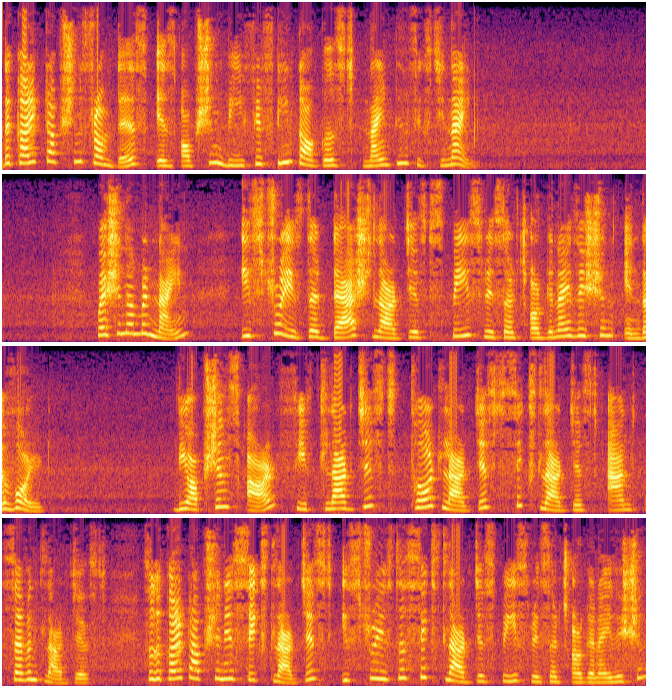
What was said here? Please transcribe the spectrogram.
The correct option from this is option B 15th August 1969. Question number 9. ISRO is the dash largest space research organization in the world. The options are 5th largest, 3rd largest, 6th largest and 7th largest. So the correct option is 6th largest. ISRO is the 6th largest space research organization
